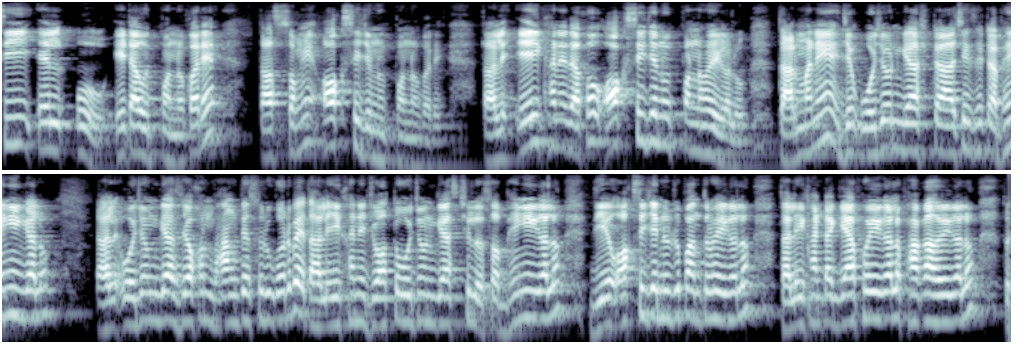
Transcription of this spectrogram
সিএলও এটা উৎপন্ন করে, তার সঙ্গে অক্সিজেন উৎপন্ন করে। তাহলে এইখানে দেখো, অক্সিজেন উৎপন্ন হয়ে গেল। তার মানে যে ওজোন গ্যাসটা আছে, সেটা ভেঙে গেল। তাহলে ওজন গ্যাস যখন ভাঙতে শুরু করবে, তাহলে এখানে যত ওজন গ্যাস ছিল সব ভেঙে গেল, দিয়ে অক্সিজেনে রূপান্তর হয়ে গেল, তাহলে এখানটা গ্যাপ হয়ে গেল, ফাঁকা হয়ে গেল। তো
